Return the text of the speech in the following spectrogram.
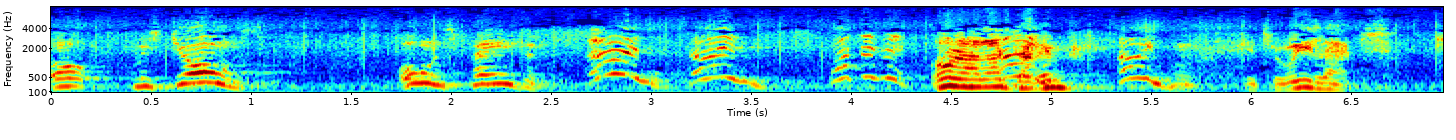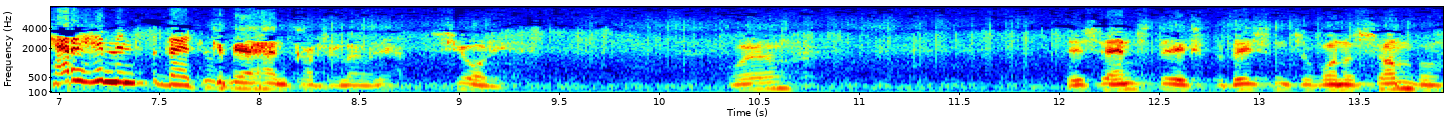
Oh, Miss Jones. Owen's fainted. Owen, Owen, what is it? All right, I've got him. Owen, It's a relapse. carry him into the bedroom. Give me a hand, will? Surely. Well, this ends the expedition to Wanasumbo.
